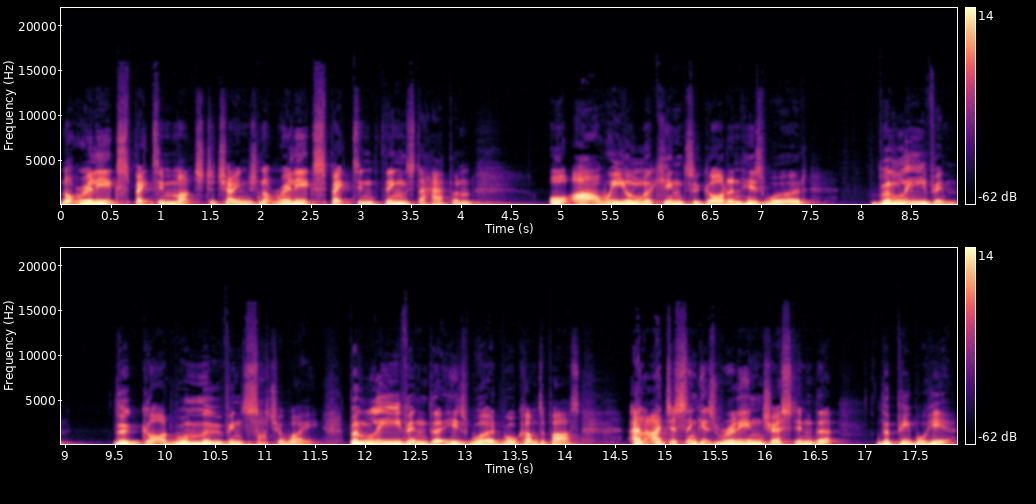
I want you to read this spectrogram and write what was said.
not really expecting much to change, not really expecting things to happen? Or are we looking to God and His Word, believing that God will move in such a way, believing that His Word will come to pass? And I just think it's really interesting that the people here,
